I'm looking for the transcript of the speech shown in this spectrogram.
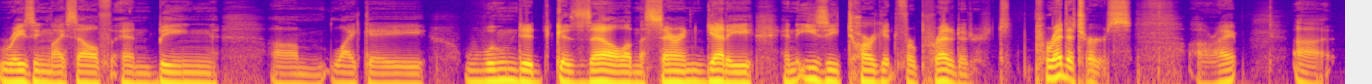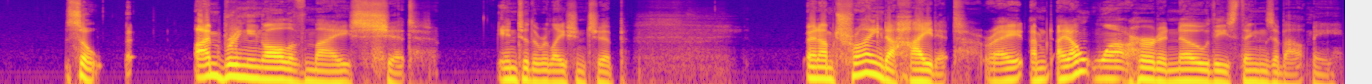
raising myself and being um, like a wounded gazelle on the Serengeti, an easy target for predators. Predators. All right. Uh, so uh, I'm bringing all of my shit into the relationship and I'm trying to hide it, right? I'm I don't want her to know these things about me.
